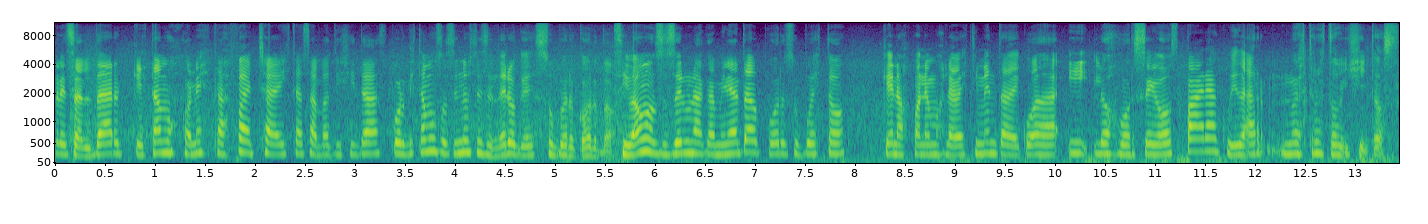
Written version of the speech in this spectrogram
Resaltar que estamos con esta facha, estas zapatillitas, porque estamos haciendo este sendero que es súper corto. Si vamos a hacer una caminata, por supuesto que nos ponemos la vestimenta adecuada y los borseos para cuidar nuestros tobillitos.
